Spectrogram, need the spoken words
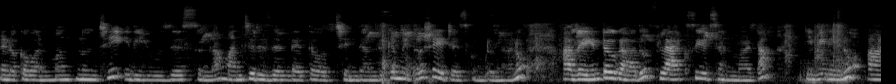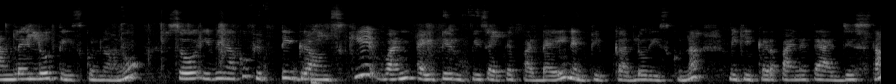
నేను ఒక వన్ మంత్ నుంచి ఇది యూజ్ చేస్తున్నా. మంచి రిజల్ట్ అయితే వచ్చింది. అందుకే మీతో షేర్ చేసుకుంటున్నాను. అవేంటో కాదు ఫ్లాక్ సీడ్స్ అనమాట ఇవి నేను ఆన్లైన్లో తీసుకున్నాను. సో ఇవి నాకు ఫిఫ్టీ గ్రామ్స్కి వన్ ఎయిటీ రూపీస్ అయితే పడ్డాయి. నేను ఫ్లిప్కార్ట్లో తీసుకున్నా. మీకు ఇక్కడ పైన ట్యాగ్ చేస్తా.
